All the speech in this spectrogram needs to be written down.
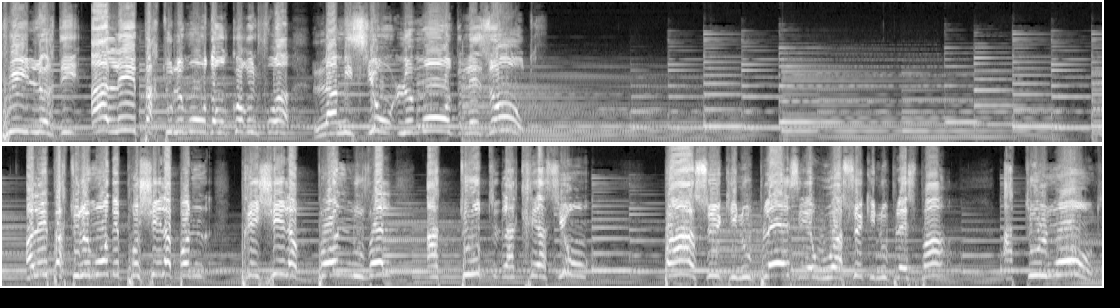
Puis il leur dit, allez par tout le monde encore une fois. La mission, le monde, les autres. Par tout le monde et prêchez la bonne, prêchez la bonne nouvelle à toute la création. Pas à ceux qui nous plaisent ou à ceux qui ne nous plaisent pas. À tout le monde.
